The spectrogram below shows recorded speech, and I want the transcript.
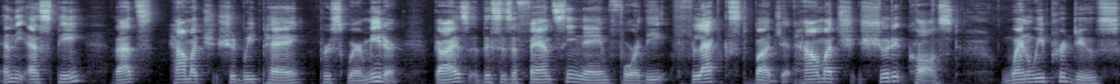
And the SP, that's how much should we pay per square meter. Guys, this is a fancy name for the flexed budget. How much should it cost when we produce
